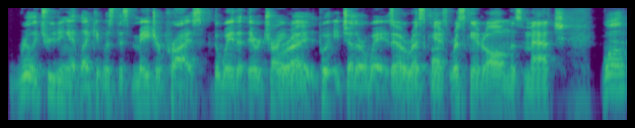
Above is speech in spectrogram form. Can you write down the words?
really treating it like it was this major prize the way that they were trying to put each other away they were risking risking it all in this match. Well,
